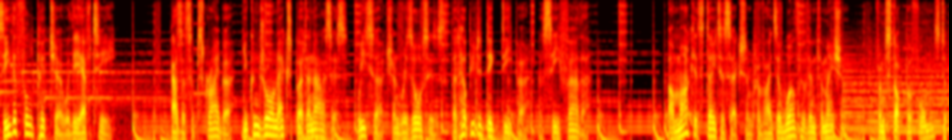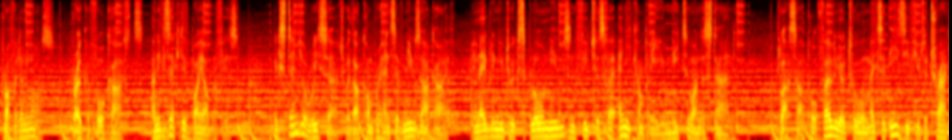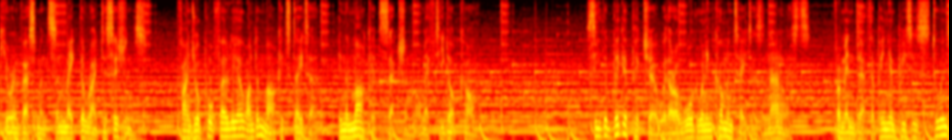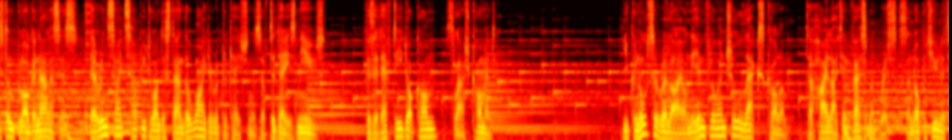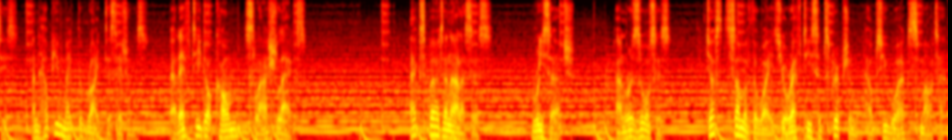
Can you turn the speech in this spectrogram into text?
See the full picture with the FT. As a subscriber, you can draw on expert analysis, research and resources that help you to dig deeper and see further. Our markets data section provides a wealth of information, from stock performance to profit and loss, broker forecasts and executive biographies. Extend your research with our comprehensive news archive, enabling you to explore news and features for any company you need to understand. Plus, our portfolio tool makes it easy for you to track your investments and make the right decisions. Find your portfolio under Markets Data in the Markets section on FT.com. See the bigger picture with our award-winning commentators and analysts. From in-depth opinion pieces to instant blog analysis, their insights help you to understand the wider implications of today's news. Visit ft.com/comment. You can also rely on the influential Lex column to highlight investment risks and opportunities and help you make the right decisions at ft.com slash lex. Expert analysis, research, and resources. Just some of the ways your FT subscription helps you work smarter.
